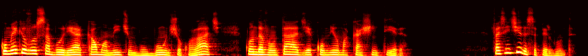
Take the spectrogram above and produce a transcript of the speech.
Como é que eu vou saborear calmamente um bombom de chocolate quando a vontade é comer uma caixa inteira? Faz sentido essa pergunta.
